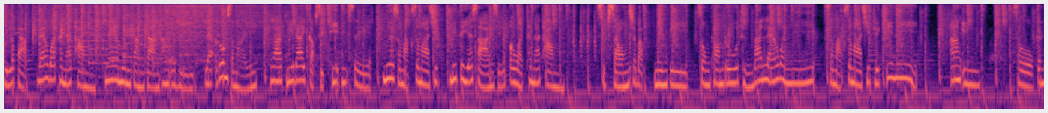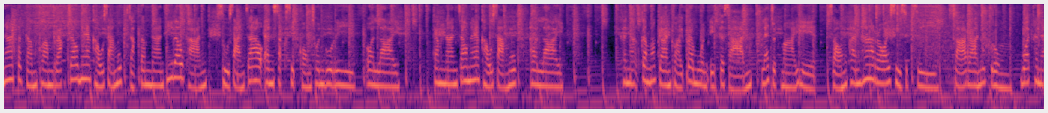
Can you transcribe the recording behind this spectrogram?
ศิลปะ และวัฒนธรรม แง่มุมต่างๆทางอดีต และร่วมสมัย พลาดไม่ได้กับสิทธิพิเศษ เมื่อสมัครสมาชิกนิตยสารศิลปวัฒนธรรม12 ฉบับ 1 ปี ส่งความรู้ถึงบ้านแล้ววันนี้ สมัครสมาชิกคลิกที่นี่ อ้างอิง โศกนาฏกรรมความรักเจ้าแม่เขาสามุกจากตำนานที่เล่าขานสู่ศาลเจ้าอันศักดิ์สิทธิ์ของชนบุรี ออนไลน์ตำนานเจ้าแม่เขาสามมุกออนไลน์คณะกรรมการฝ่ายประมวลเอกสาร และจดหมายเหตุ 2544 สารานุกรม วัฒน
